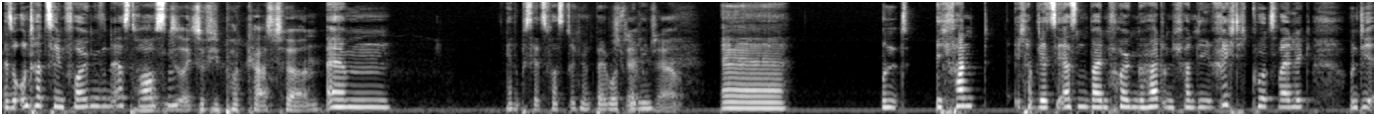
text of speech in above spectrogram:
Also unter zehn Folgen sind erst draußen. Wie soll ich so viel Podcast hören? Ähm. Ja, du bist jetzt fast durch mit Baywatch Berlin. Stimmt, ja. Äh, und ich fand, ich habe jetzt die ersten beiden Folgen gehört und ich fand die richtig kurzweilig und die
